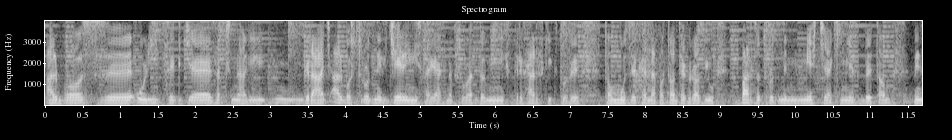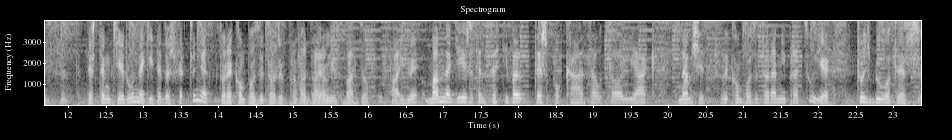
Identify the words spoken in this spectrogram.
albo z y, ulicy, gdzie zaczynali mm, grać, albo z trudnych dzielnic, tak jak na przykład Dominik Strycharski, który tą muzykę na początek robił w bardzo trudnym mieście, jakim jest Bytom, więc też ten kierunek i te doświadczenia, które kompozytorzy wprowadzają jest bardzo fajny. Mam nadzieję, że ten festiwal też pokazał to, jak nam się z kompozytorami pracuje. Czuć było też,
